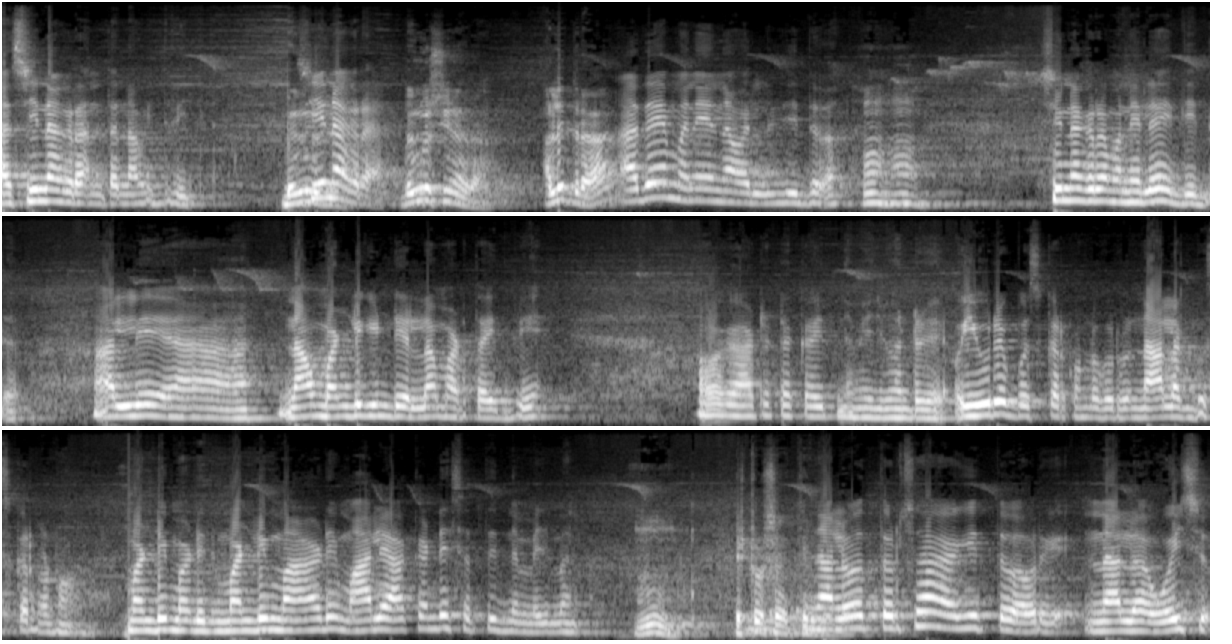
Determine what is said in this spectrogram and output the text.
ಆ ಶ್ರೀನಗರ ಅಂತ ನಾವು ಇದ್ವಿ. ಶ್ರೀನಗರ. ಬೆಂಗಳೂರು ಶ್ರೀನಗರ? ಅಲ್ಲಿದ್ರ? ಅದೇ ಮನೆ ನಾವು ಹ್ಞೂ ಹ್ಞೂ ಶ್ರೀನಗರ ಮನೇಲೇ ಇದ್ದಿದ್ದು. ಅಲ್ಲಿ ನಾವು ಮಂಡ್ಲಿ ಗಿಂಡಿ ಎಲ್ಲ ಮಾಡ್ತಾ ಇದ್ವಿ. ಅವಾಗ ಹಾರ್ಟ್ ಅಟ್ಯಾಕ್ ಆಯ್ತು ನಮ್ಮ ಯಜಮಾನ್ರಿ ಇವರೇ ಬಸ್ ಕರ್ಕೊಂಡು ಹೋಗೋರು ನಾಲ್ಕು ಬಸ್ ಕರ್ಕೊಂಡು ಹೋಗಿ ಮಂಡಿ ಮಾಡಿದ್ವಿ ಮಂಡಿ ಮಾಡಿ ಮಾಲೆ ಹಾಕೊಂಡೇ ಸತ್ತಿದ್ದು ನಮ್ಮ ಯಜಮಾನ್. ಎಷ್ಟು ವರ್ಷ ಆಯ್ತು? ನಲ್ವತ್ತು ವರ್ಷ ಆಗಿತ್ತು ಅವ್ರಿಗೆ ನಾಲ್ ವಯಸ್ಸು.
